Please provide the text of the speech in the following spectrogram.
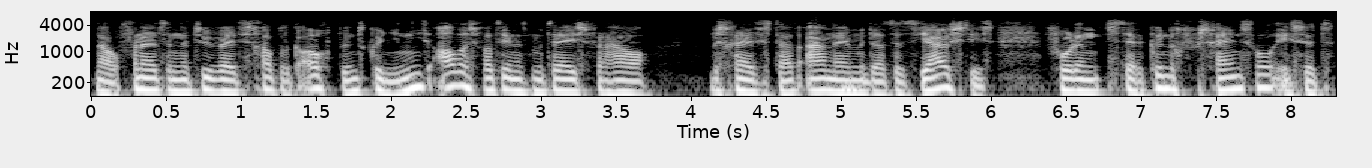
Nou, vanuit een natuurwetenschappelijk oogpunt kun je niet alles wat in het Matthäus verhaal beschreven staat aannemen dat het juist is. Voor een sterrenkundig verschijnsel is het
